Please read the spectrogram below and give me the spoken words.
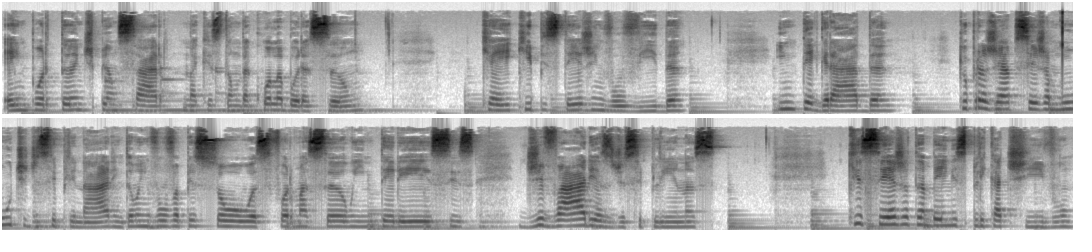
é importante pensar na questão da colaboração, que a equipe esteja envolvida, integrada, que o projeto seja multidisciplinar, então envolva pessoas, formação e interesses de várias disciplinas, que seja também explicativo,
